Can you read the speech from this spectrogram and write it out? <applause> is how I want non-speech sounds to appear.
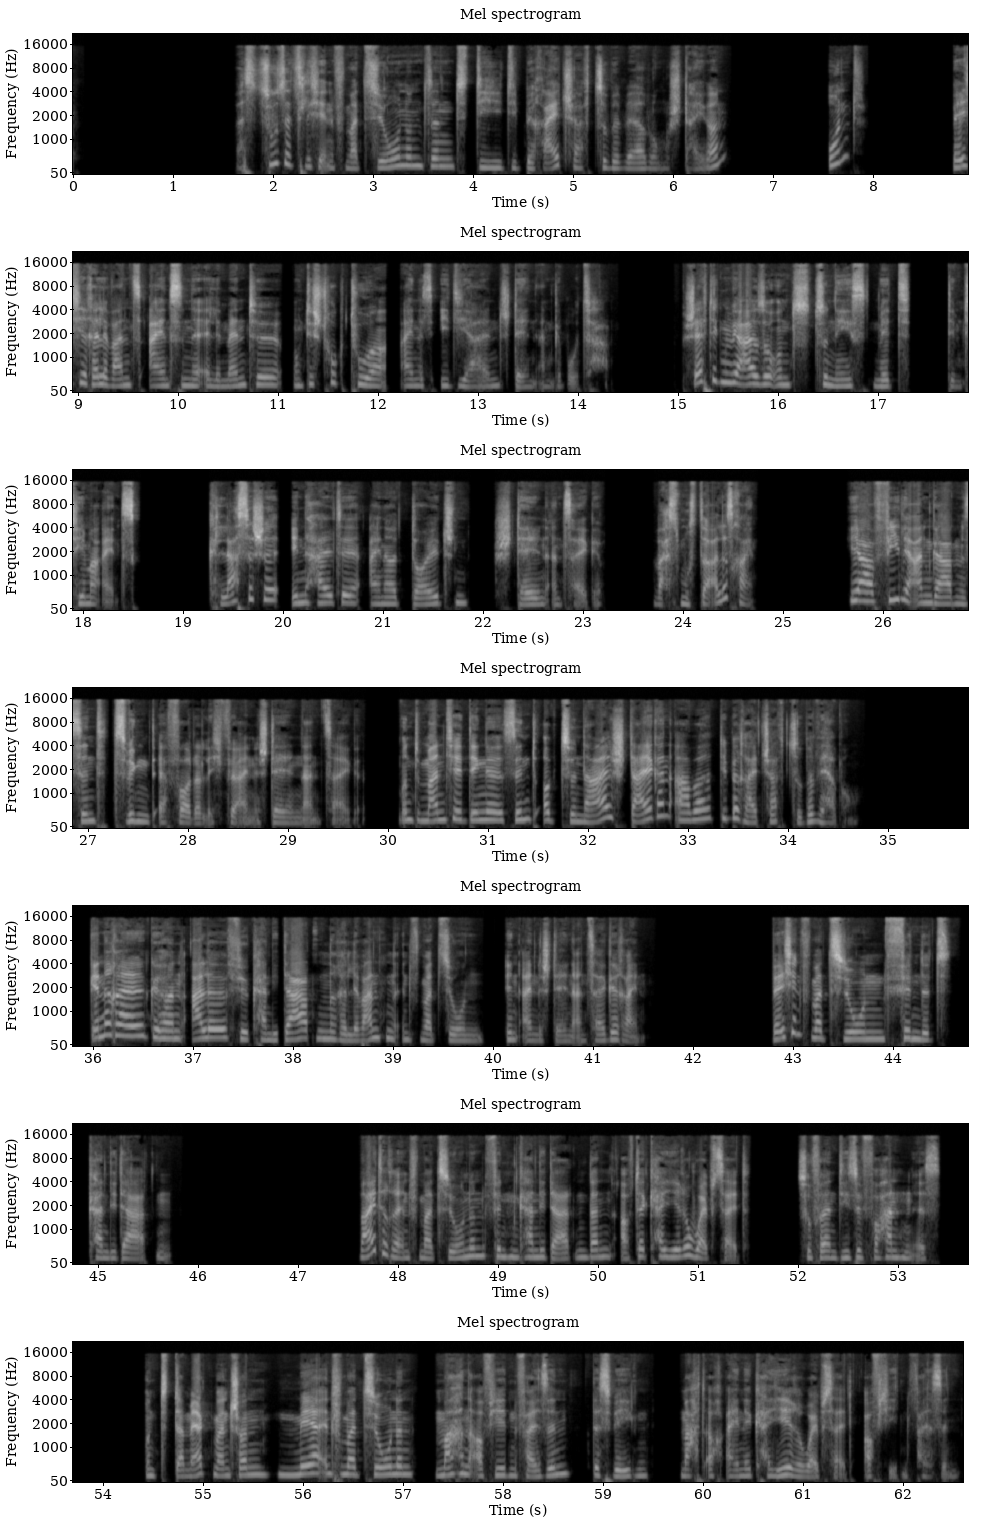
was zusätzliche Informationen sind, die die Bereitschaft zur Bewerbung steigern und welche Relevanz einzelne Elemente und die Struktur eines idealen Stellenangebots haben. Beschäftigen wir also uns zunächst mit dem Thema 1. Klassische Inhalte einer deutschen Stellenanzeige. Was muss da alles rein? Ja, viele Angaben sind zwingend erforderlich für eine Stellenanzeige. Und manche Dinge sind optional, steigern aber die Bereitschaft zur Bewerbung. Generell gehören alle für Kandidaten relevanten Informationen in eine Stellenanzeige rein. Welche Informationen findet Kandidaten? Weitere Informationen finden Kandidaten dann auf der Karriere-Website sofern diese vorhanden ist. Und da merkt man schon, mehr Informationen machen auf jeden Fall Sinn, deswegen macht auch eine Karriere-Website auf jeden Fall Sinn.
